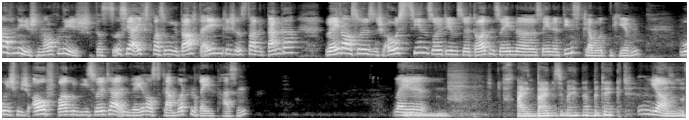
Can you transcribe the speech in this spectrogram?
noch nicht, noch nicht. Das ist ja extra so gedacht. Eigentlich ist der Gedanke, Raider soll sich ausziehen, soll dem Soldaten seine, seine Dienstklamotten geben wo ich mich auch frage, wie sollte er in Vaders Klamotten reinpassen? Weil. Ein Bein ist immerhin dann bedeckt. Ja. Also,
